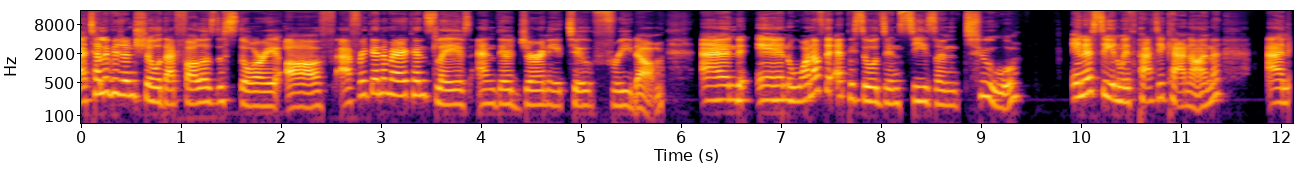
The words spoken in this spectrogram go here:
a television show that follows the story of African American slaves and their journey to freedom. And in one of the episodes in season two, in a scene with Patty Cannon, an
